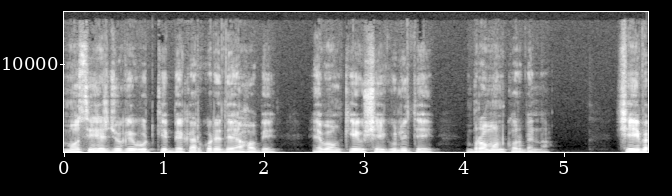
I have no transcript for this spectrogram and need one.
مسیحر جگہ اٹھ کے بےکار کر دیا کہ گلے بمن کر سیب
